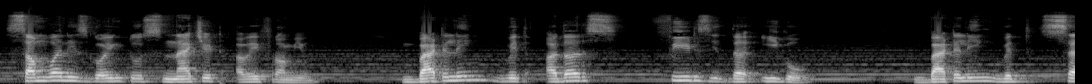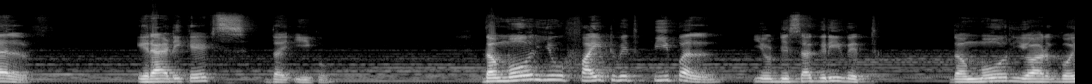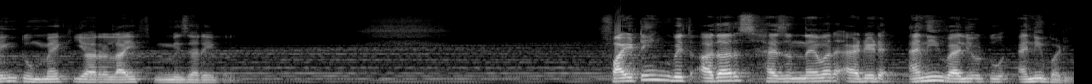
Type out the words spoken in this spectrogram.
someone is going to snatch it away from you. Battling with others feeds the ego. Battling with self eradicates the ego. The more you fight with people you disagree with, the more you are going to make your life miserable. Fighting with others has never added any value to anybody.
